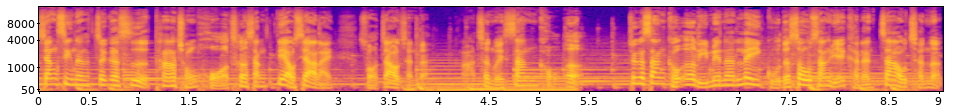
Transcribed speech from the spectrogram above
相信呢，这个是他从火车上掉下来所造成的啊，称为伤口二。这个伤口二里面呢，肋骨的受伤也可能造成了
